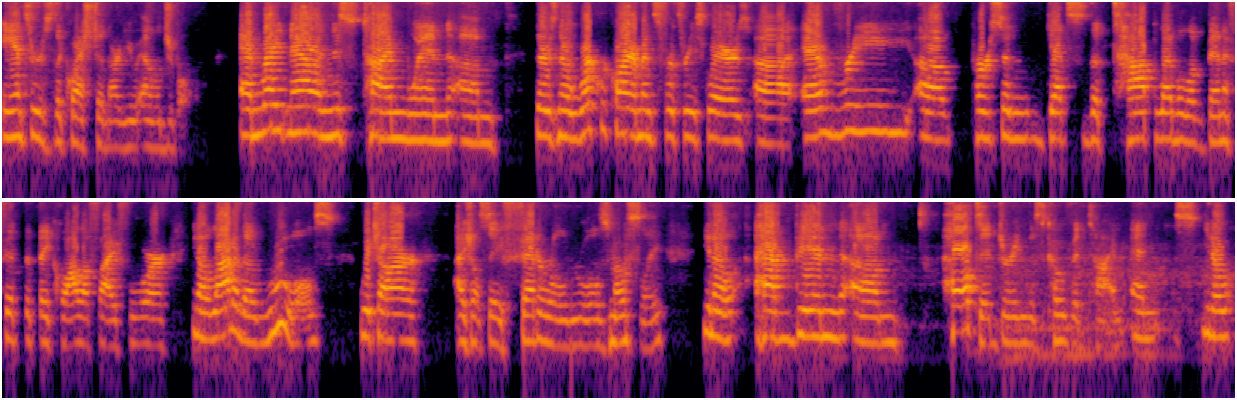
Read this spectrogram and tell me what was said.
answers the question, are you eligible? And right now, in this time when um, there's no work requirements for three squares, uh, every uh, person gets the top level of benefit that they qualify for. You know, a lot of the rules, which are, I shall say, federal rules mostly, you know, have been um, halted during this COVID time. And, you know,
